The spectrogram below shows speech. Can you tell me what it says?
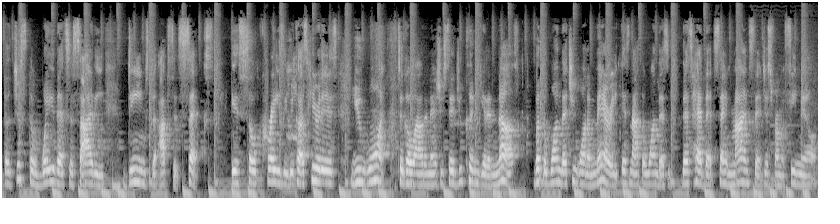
the just the way that society deems the opposite sex is so crazy because here it is you want to go out and as you said you couldn't get enough but the one that you want to marry is not the one that's that's had that same mindset just from a female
